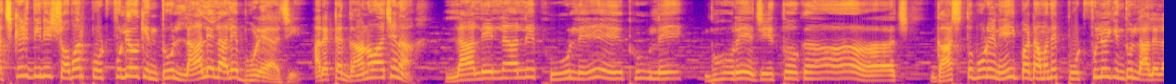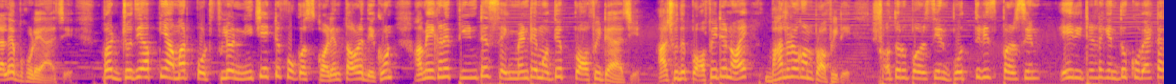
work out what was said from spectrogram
আজকের দিনে সবার পোর্টফোলিও কিন্তু লালে লালে ভরে আছে। আর একটা গানও আছে না? লালে লালে ফুলে ফুলে ভরে যেত গাছ। গাছ তো ভরে নেই বাট আমাদের পোর্টফোলিও কিন্তু লালে লালে ভরে আছে। বাট যদি আপনি আমার পোর্টফোলিওর নিচে একটু ফোকাস করেন, তাহলে দেখুন, আমি এখানে তিনটে সেগমেন্টের মধ্যে প্রফিটে আছি। আর শুধু প্রফিটে নয়, ভালো রকম প্রফিটে সতেরো পার্সেন্ট বত্রিশ পার্সেন্ট এই রিটার্নটা কিন্তু খুব একটা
